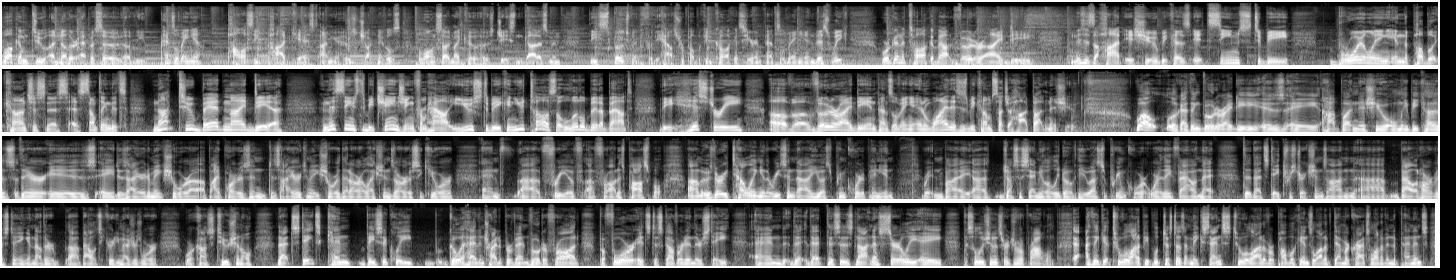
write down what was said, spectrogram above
Welcome to another episode of the Pennsylvania Policy Podcast. I'm your host, Chuck Nichols, alongside my co host, Jason Gottesman, the spokesman for the House Republican Caucus here in Pennsylvania. And this week, we're going to talk about voter ID. And this is a hot issue because it seems to be broiling in the public consciousness as something that's not too bad an idea. And this seems to be changing from how it used to be. Can you tell us a little bit about the history of uh, voter ID in Pennsylvania and why this has become such a hot button issue? Well, look, I think voter ID is a hot button issue only because there is a desire to make sure, a bipartisan desire to make sure that our elections are as secure and uh, free of, of, fraud as possible. Um, it was very telling in the recent uh, U.S. Supreme Court opinion written by uh, Justice Samuel Alito of the U.S. Supreme Court, where they found that that, that states' restrictions on uh, ballot harvesting and other uh, ballot security measures were were constitutional. That states can basically go ahead and try to prevent voter fraud before it's discovered in their state, and th- that this is not necessarily a solution in search of a problem. I think it, to a lot of people, it just doesn't make sense. To a lot of Republicans, a lot of Democrats, a lot of independents,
